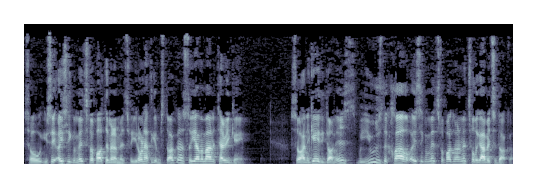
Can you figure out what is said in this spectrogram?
So you say, Isik mitzvah, a mitzvah. You don't have to give him stock, so you have a monetary gain. So Hanegedi done is, we use the klal of Isik mitzvah, a mitzvah, legabe tzedakah.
